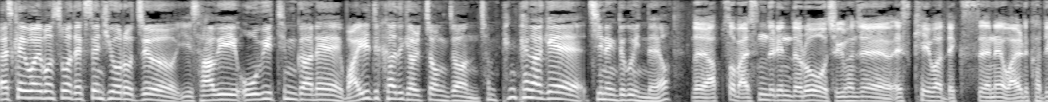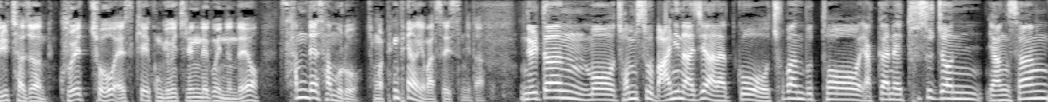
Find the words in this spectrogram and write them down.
SK 와이번스와 넥센 히어로즈 이 4위, 5위 팀 간의 와일드카드 결정전 참 팽팽하게 진행되고 있네요. 네, 앞서 말씀드린 대로 지금 현재 SK와 넥센의 와일드카드 1차전 9회 초 SK 공격이 진행되고 있는데요. 3대 3으로 정말 팽팽하게 맞서 있습니다. 일단 뭐 점수 많이 나지 않았고 초반부터 약간의 투수전 양상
